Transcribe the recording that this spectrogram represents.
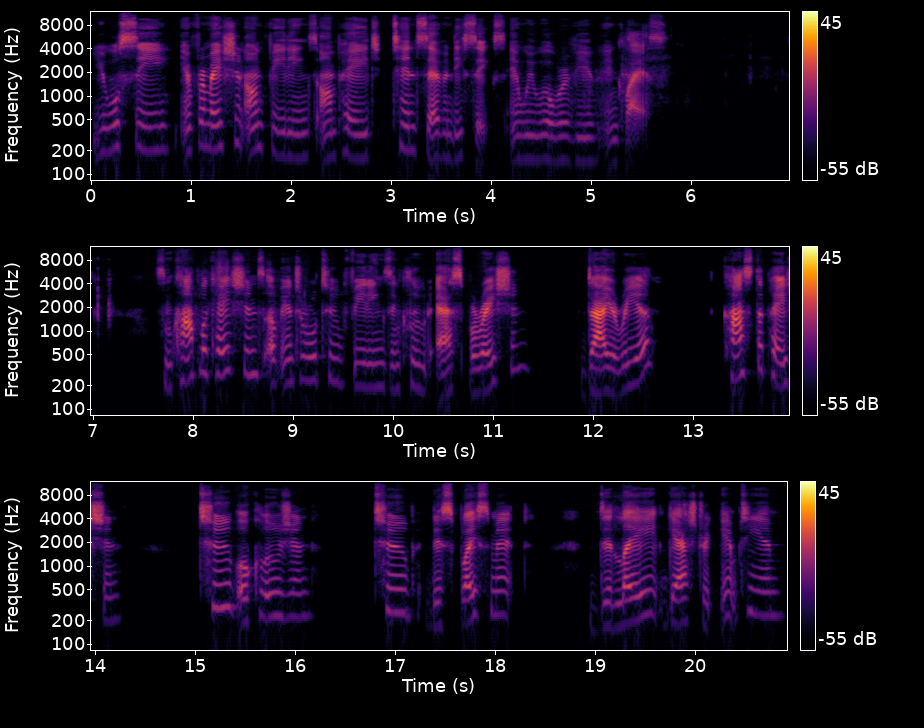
you will see information on feedings on page 1076 and we will review in class. Some complications of enteral tube feedings include aspiration, diarrhea, constipation, tube occlusion, tube displacement, delayed gastric emptying,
